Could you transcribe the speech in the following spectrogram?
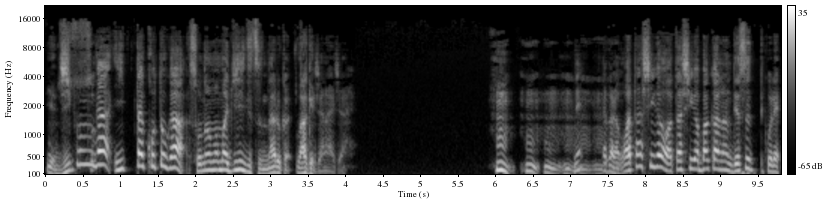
いや、自分が言ったことがそのまま事実になるかわけじゃないじゃない。うん、うん、うん、うん。ねうん。だから、私が私がバカなんですってこれ、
